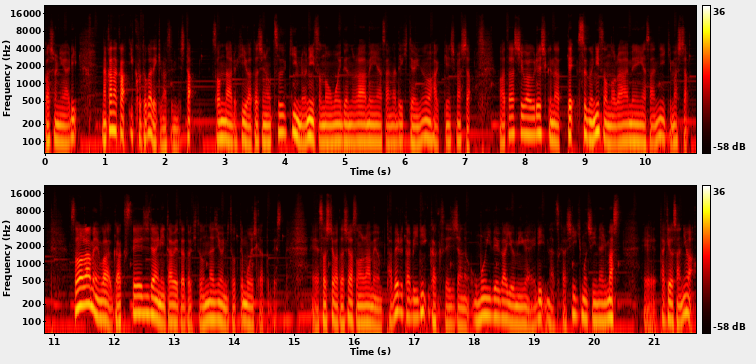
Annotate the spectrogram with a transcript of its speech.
場所にあり、なかなか行くことができませんでした。そんなある日、私の通勤路にその思い出のラーメン屋さんができているのを発見しました。私は嬉しくなってすぐにそのラーメン屋さんに行きました。そのラーメンは学生時代に食べた時と同じようにとっても美味しかったです。えー、そして私はそのラーメンを食べるたびに学生時代の思い出が蘇り、懐かしい気持ちになります。えー、竹雄さんには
